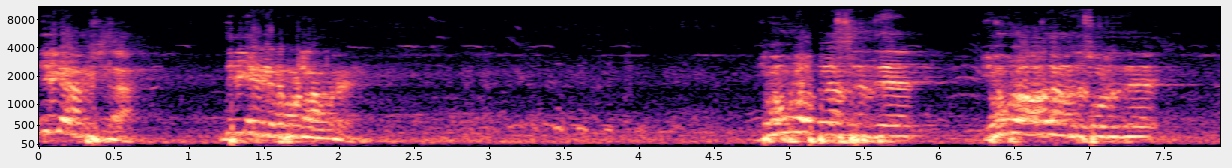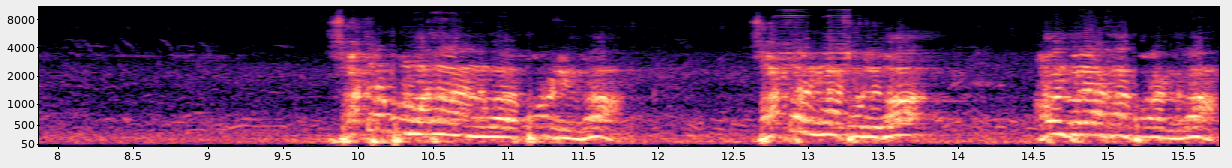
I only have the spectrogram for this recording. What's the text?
டிகே ஆபீஸ்ல டிகே கிட்ட போடலாம் அவரு எவ்வளவு பேசுறது எவ்வளவு ஆதாரம் சொல்றது சட்டப்பூர்வமாக தான் நம்ம சட்டம் என்ன சொல்லுதோ? அவன் பிரகாரம் தான் போராடுகிறோம்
